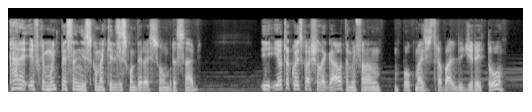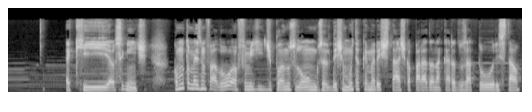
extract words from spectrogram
Cara, eu fiquei muito pensando nisso, como é que eles esconderam as sombras, sabe? E, e outra coisa que eu acho legal, também falando um pouco mais do trabalho do diretor, é que é o seguinte, como tu mesmo falou, é um filme de planos longos, ele deixa muita câmera estática parada na cara dos atores e tal.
